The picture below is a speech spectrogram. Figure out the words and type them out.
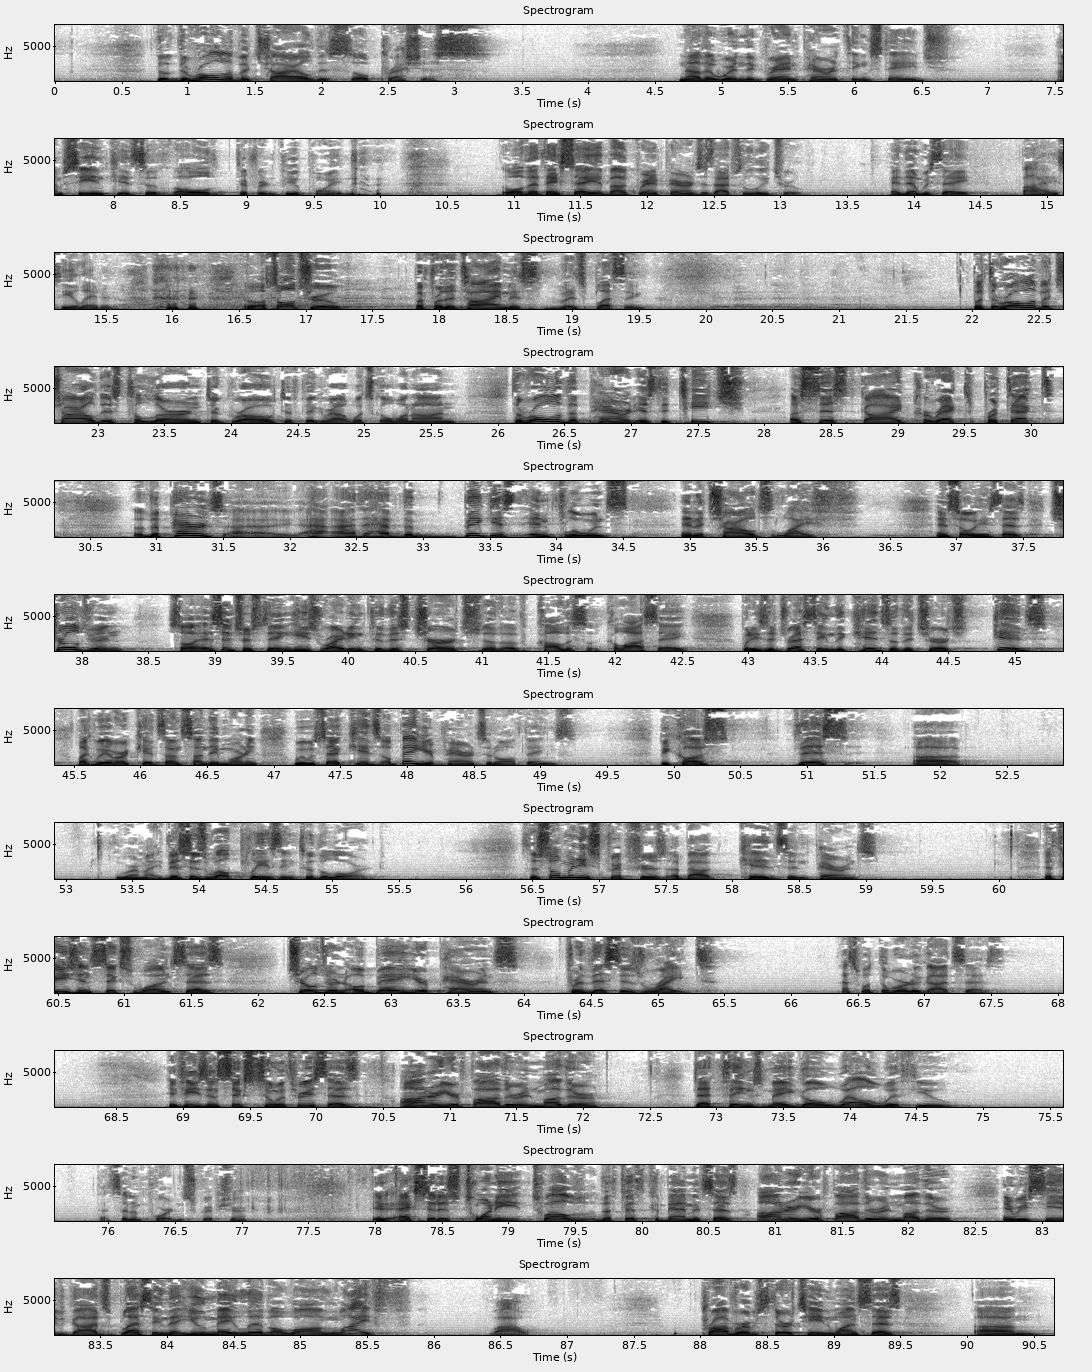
The, the role of a child is so precious. Now that we're in the grandparenting stage, I'm seeing kids with a whole different viewpoint. All that they say about grandparents is absolutely true. And then we say, bye, see you later. it's all true, but for the time, it's, it's blessing. But the role of a child is to learn, to grow, to figure out what's going on. The role of the parent is to teach, assist, guide, correct, protect. The parents uh, have the biggest influence in a child's life. And so he says, children, so it's interesting. He's writing to this church of Colossae, but he's addressing the kids of the church. Kids, like we have our kids on Sunday morning, we would say, kids, obey your parents in all things. Because this, uh, where am I? This is well pleasing to the Lord. There's so many scriptures about kids and parents. Ephesians 6 1 says, Children, obey your parents, for this is right. That's what the Word of God says. Ephesians 6, 2 and 3 says, Honor your father and mother that things may go well with you. That's an important scripture. In Exodus 20, 12, the fifth commandment says, Honor your father and mother and receive God's blessing that you may live a long life. Wow. Proverbs 13, 1 says, um,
